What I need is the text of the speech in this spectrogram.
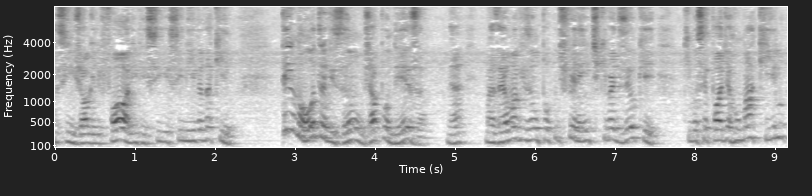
assim, joga ele fora, enfim, se, se livra daquilo. Tem uma outra visão japonesa, né, mas é uma visão um pouco diferente que vai dizer o quê? Que você pode arrumar aquilo,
